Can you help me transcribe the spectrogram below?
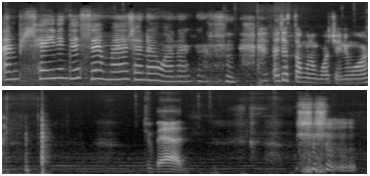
I'm hating this so much, I don't wanna. I just don't wanna watch anymore. Too bad.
